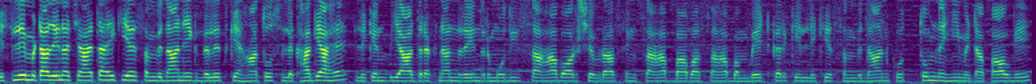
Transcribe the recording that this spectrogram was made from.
इसलिए मिटा देना चाहता है कि यह संविधान एक दलित के हाथों से लिखा गया है, लेकिन याद रखना, नरेंद्र मोदी साहब और शिवराज सिंह साहब बाबा साहब अंबेडकर के लिखे संविधान को तुम नहीं मिटा पाओगे।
